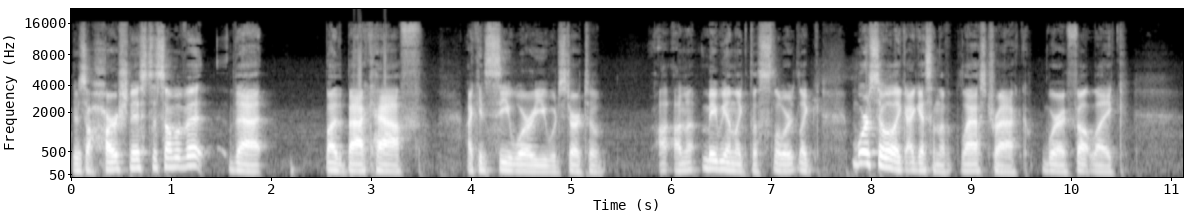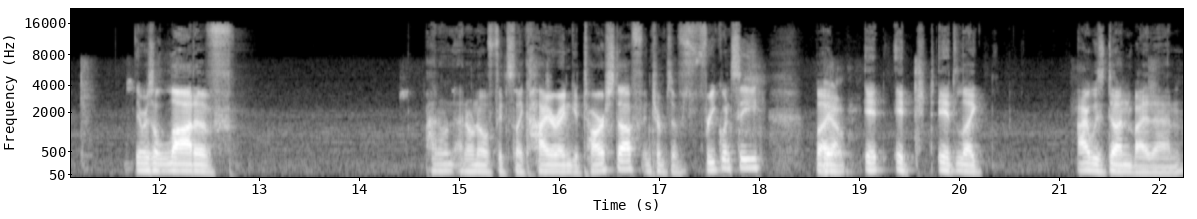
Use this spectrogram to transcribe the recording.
there's a harshness to some of it that by the back half I could see where you would start to uh, on, maybe on like the slower like more so like I guess on the last track where I felt like there was a lot of I don't I don't know if it's like higher end guitar stuff in terms of frequency, but Yeah. it it it like I was done by then.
